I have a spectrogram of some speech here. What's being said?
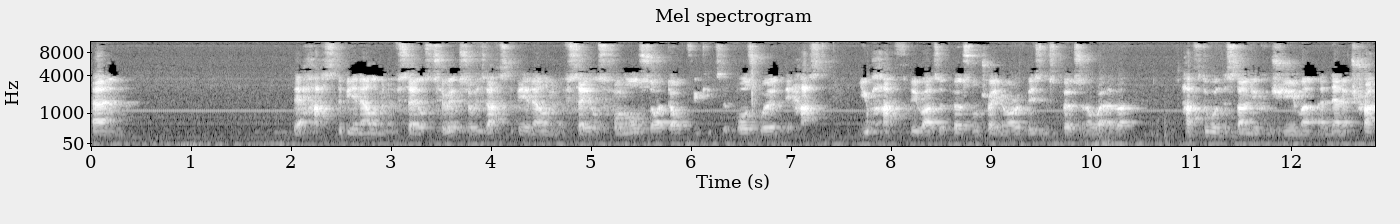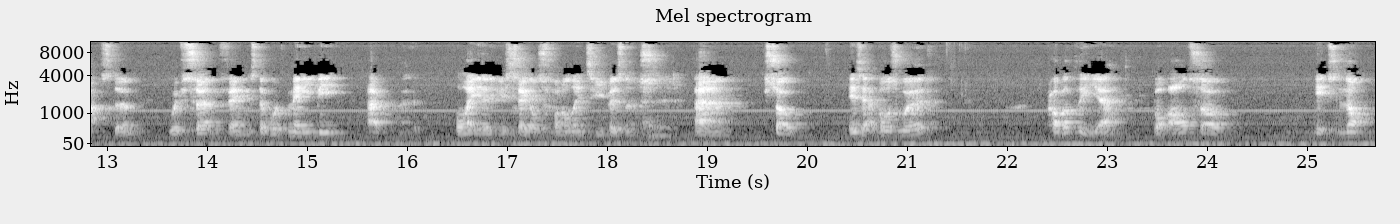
Um, there has to be an element of sales to it, so there has to be an element of sales funnel. So I don't think it's a buzzword. It has, you have to, as a personal trainer or a business person or whatever, have to understand your consumer and then attract them with certain things that would maybe uh, layer your sales funnel into your business. Um, so, is it a buzzword? Probably, yeah, but also it's not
